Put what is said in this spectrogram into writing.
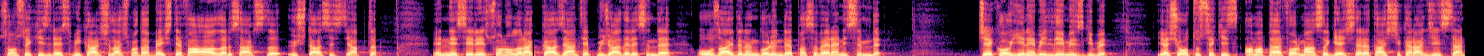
son 8 resmi karşılaşmada 5 defa ağları sarstı, 3 de asist yaptı. Ennesiri son olarak Gaziantep mücadelesinde Oğuz Aydın'ın golünde pası veren isimdi. Ceko yine bildiğimiz gibi. Yaşı 38 ama performansı gençlere taş çıkaran cinsten.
